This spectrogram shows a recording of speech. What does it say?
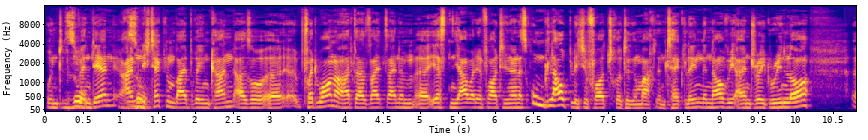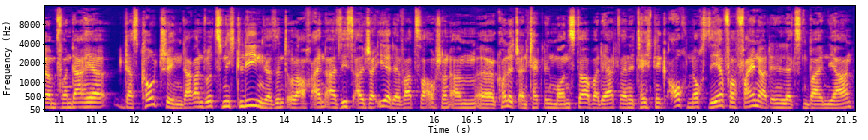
Und so, wenn der einem so. nicht Tackling beibringen kann, also äh, Fred Warner hat da seit seinem äh, ersten Jahr bei den 49ers unglaubliche Fortschritte gemacht im Tackling, genau wie ein Dre Greenlaw. Ähm, von daher, das Coaching, daran wird es nicht liegen. Da sind, oder auch ein Aziz Al-Jair, der war zwar auch schon am äh, College ein Tackling-Monster, aber der hat seine Technik auch noch sehr verfeinert in den letzten beiden Jahren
